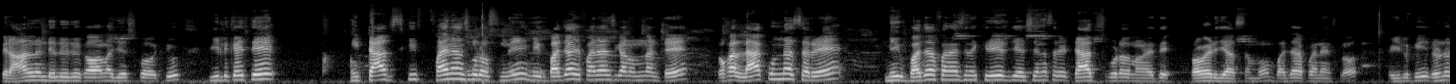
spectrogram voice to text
మీరు ఆన్లైన్ డెలివరీ కావాలన్నా చేసుకోవచ్చు. వీటికైతే ఈ ట్యాబ్స్కి ఫైనాన్స్ కూడా వస్తుంది. మీకు బజాజ్ ఫైనాన్స్ కానీ ఉందంటే ఒక లేకున్నా సరే మీకు బజాజ్ ఫైనాన్స్ అనేది క్రియేట్ చేసినా సరే ట్యాబ్స్ కూడా మనమైతే ప్రొవైడ్ చేస్తాము బజాజ్ ఫైనాన్స్లో వీళ్ళకి రెండు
